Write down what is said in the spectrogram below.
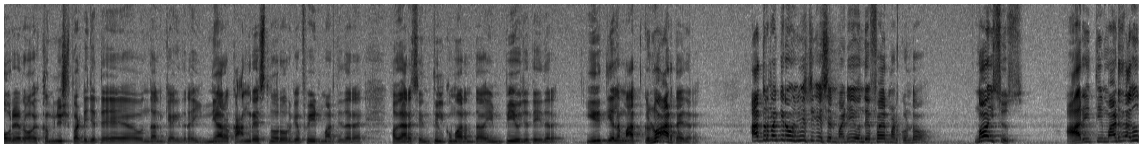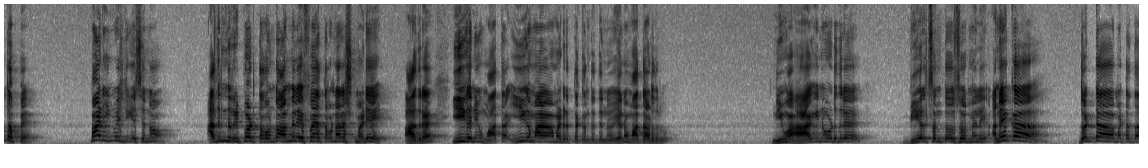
ಅವ್ರ್ಯಾರೋ ಕಮ್ಯುನಿಸ್ಟ್ ಪಾರ್ಟಿ ಜೊತೆ ಹೊಂದಾಣಿಕೆ ಆಗಿದ್ದಾರೆ. ಇನ್ಯಾರೋ ಕಾಂಗ್ರೆಸ್ನವ್ರು ಅವ್ರಿಗೆ ಫೀಡ್ ಮಾಡ್ತಿದ್ದಾರೆ. ಅವ್ರು ಯಾರು ಸೆಂಥಿಲ್ ಕುಮಾರ್ ಅಂತ ಎಂ ಪಿ ಯು ಜೊತೆ ಇದ್ದಾರೆ. ಈ ರೀತಿಯೆಲ್ಲ ಮಾತುಗಳನ್ನೂ ಆಡ್ತಾಯಿದ್ದಾರೆ ಅದ್ರ ಬಗ್ಗೆ ನಾವು ಇನ್ವೆಸ್ಟಿಗೇಷನ್ ಮಾಡಿ ಒಂದು ಎಫ್ ಐ ಆರ್ ಮಾಡಿಕೊಂಡು ನೋ ಇಶ್ಯೂಸ್ ಆ ರೀತಿ ಮಾಡಿದರೆ ಅದು ತಪ್ಪೆ. ಮಾಡಿ ಇನ್ವೆಸ್ಟಿಗೇಷನ್ನು ಅದರಿಂದ ರಿಪೋರ್ಟ್ ತೊಗೊಂಡು, ಆಮೇಲೆ ಎಫ್ ಐ ಆರ್ ತೊಗೊಂಡು ಅರೆಸ್ಟ್ ಮಾಡಿ. ಆದರೆ ಈಗ ನೀವು ಮಾತಾ, ಈಗ ಮಾ ಮಾಡಿರ್ತಕ್ಕಂಥದ್ದೇನು ಏನೋ ಮಾತಾಡಿದ್ರು. ನೀವು ಆಗಿ ನೋಡಿದ್ರೆ ಬಿ ಎಲ್ ಸಂತೋಷ್ ಅವ್ರ ಮೇಲೆ ಅನೇಕ ದೊಡ್ಡ ಮಟ್ಟದ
